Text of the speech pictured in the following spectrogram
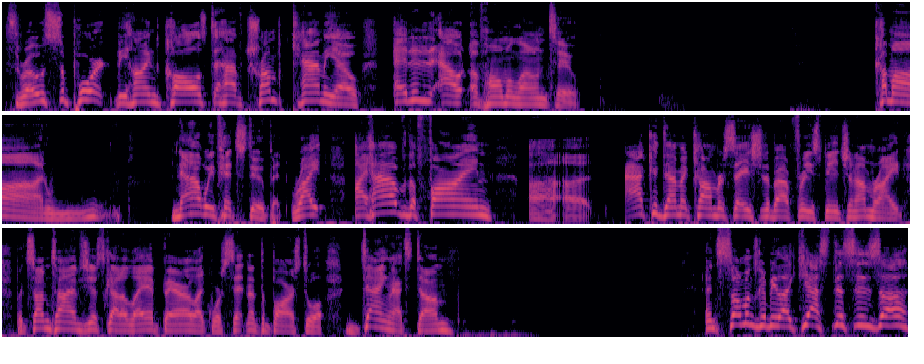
throws support behind calls to have Trump cameo edited out of Home Alone 2. Come on. Now we've hit stupid, right? I have the fine uh, uh, academic conversation about free speech, and I'm right, but sometimes you just got to lay it bare like we're sitting at the bar stool. Dang, that's dumb. And someone's going to be like, yes, this is, uh,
